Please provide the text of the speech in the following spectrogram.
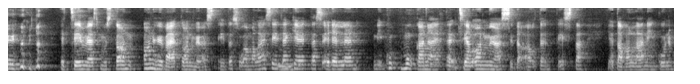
Et siinä mielessä musta on, on hyvä, että on myös niitä suomalaisia Mm. tekijöitä tässä edelleen niin kuin mukana, että, että siellä on myös sitä autenttista ja tavallaan niin kuin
